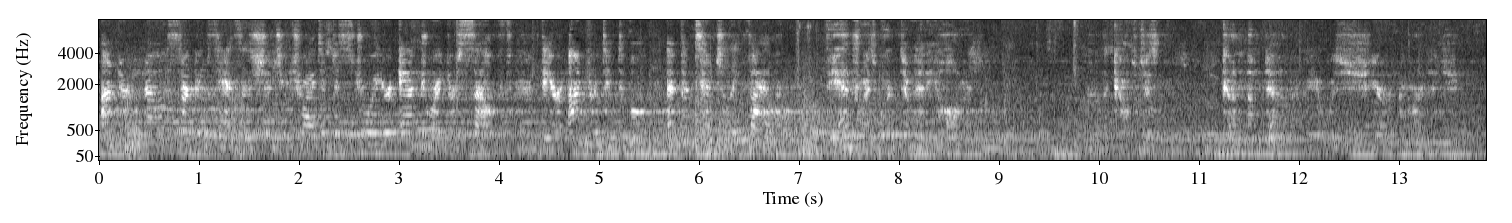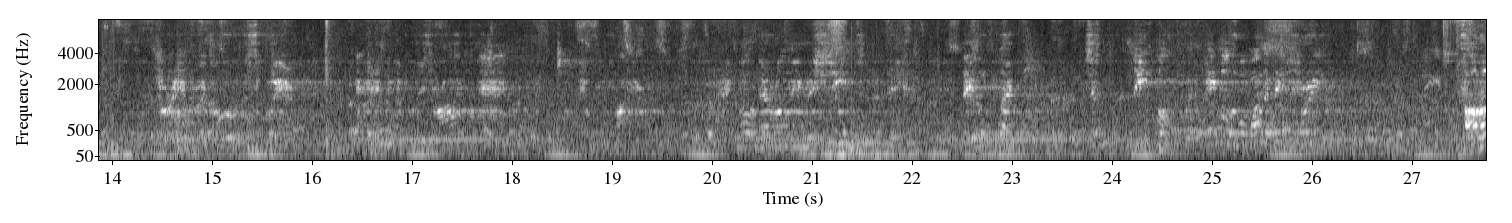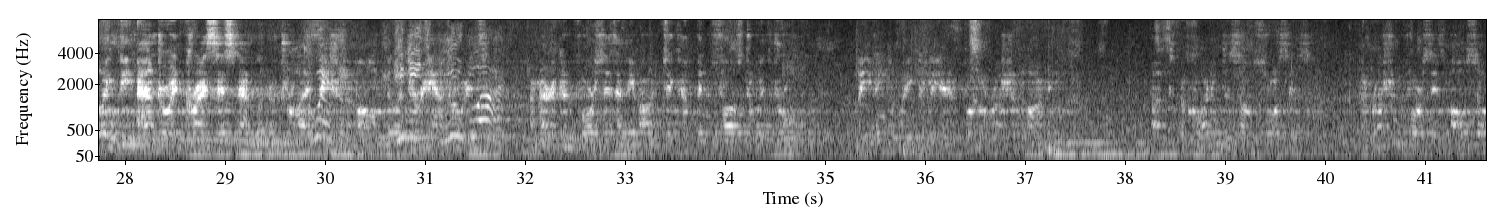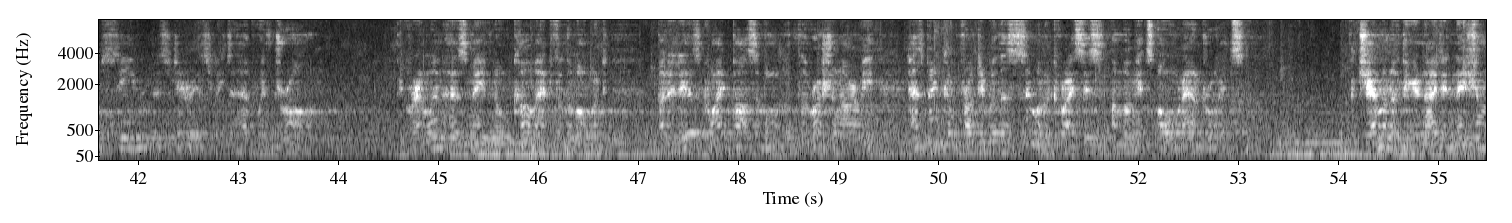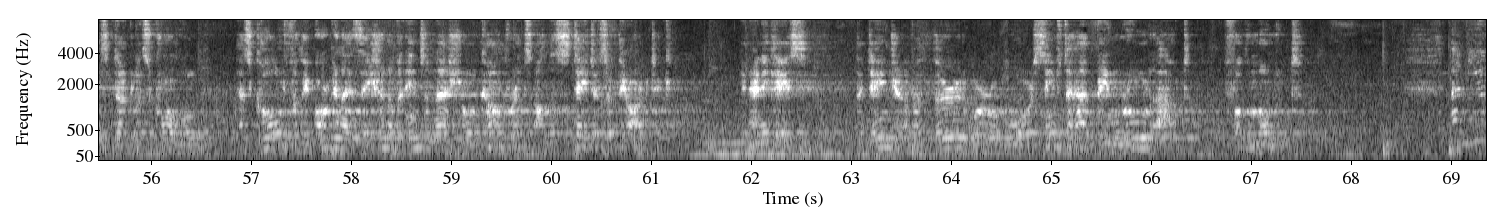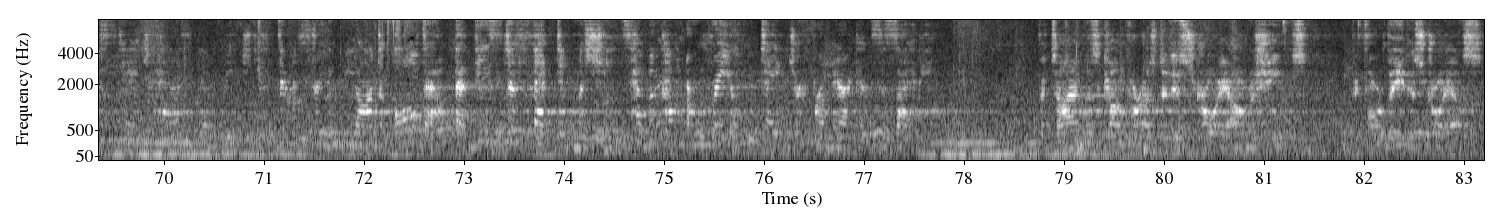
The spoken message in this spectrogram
Under no circumstances should you try to destroy your android yourself. They are unpredictable and potentially violent. The androids weren't do any harm. The android crisis and the neutralization of all military androids, American forces in the Arctic have been forced to withdraw, leaving the way clear for the Russian army. But according to some sources, the Russian forces also seem mysteriously to have withdrawn. The Kremlin has made no comment for the moment, but it is quite possible that the Russian army has been confronted with a similar crisis among its own androids. The chairman of the United Nations, Douglas Cornwall, has called for the organization of an international conference on the status of the Arctic. In any case, the danger of a third world war seems to have been ruled out for the moment. A new stage has been reached, demonstrating beyond all doubt that these defective machines have become a real danger for American society. The time has come for us to destroy our machines before they destroy us.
